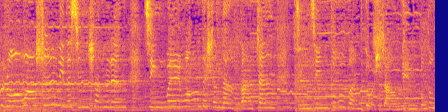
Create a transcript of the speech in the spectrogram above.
若我是你的心上人，请为我戴上那把盏。仅仅不管多少年，共同。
